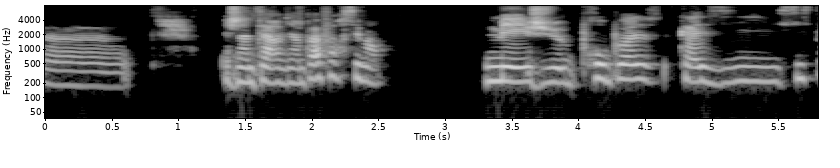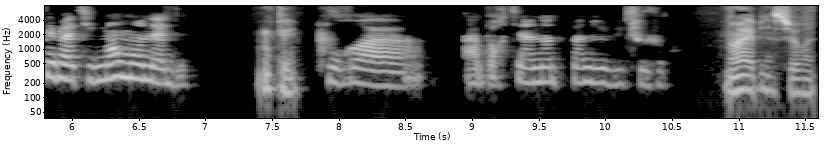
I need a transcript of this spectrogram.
euh, j'interviens pas forcément mais je propose quasi systématiquement mon aide. Pour euh, apporter un autre point de vue toujours. Ouais, bien sûr. Ouais.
